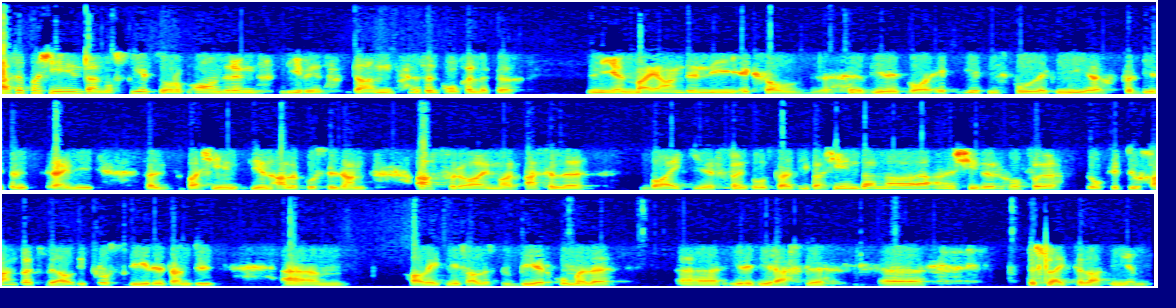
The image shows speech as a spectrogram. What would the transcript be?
As 'n pasiënt dan nog steeds daarop aandring, jy weet, dan is dit ongelukkig nie in my hande nie. Ek sal weet dit waar ek eties voel ek nie 'n verbetering kry nie, sal die pasiënt teen alle koste dan afraai, maar as hulle baie keer vind ons dat die pasiënt dan na 'n ander chirurg of 'n dokter toe gaan wat wel die prosedure dan doen. Ehm um, al het mens alles probeer om hulle uh jy weet die regte uh besluit te laat neem.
